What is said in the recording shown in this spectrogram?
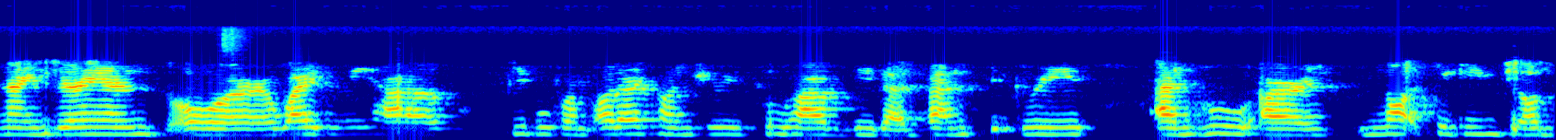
Nigerians or why do we have people from other countries who have these advanced degrees and who are not taking jobs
